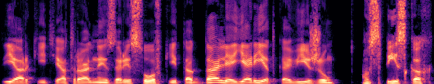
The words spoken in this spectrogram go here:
яркие театральные зарисовки и так далее. Я редко вижу в списках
